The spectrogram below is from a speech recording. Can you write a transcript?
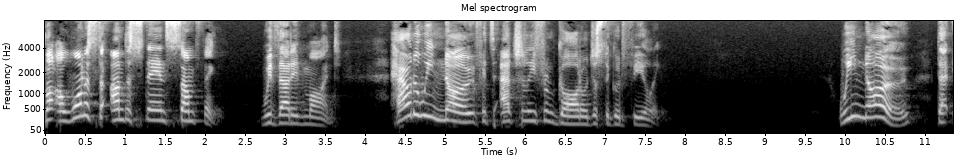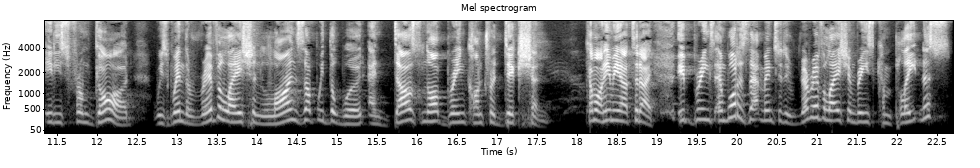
But I want us to understand something with that in mind. How do we know if it's actually from God or just a good feeling? We know that it is from God is when the revelation lines up with the word and does not bring contradiction. Come on, hear me out today. It brings, and what is that meant to do? Revelation brings completeness,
